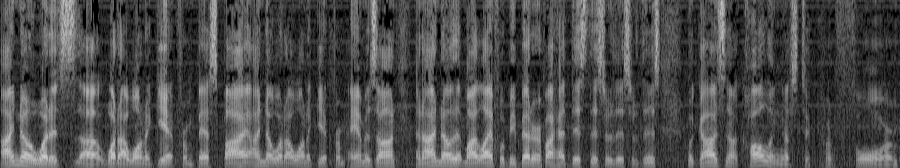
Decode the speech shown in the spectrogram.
I know what it's uh, what I want to get from Best Buy. I know what I want to get from Amazon, and I know that my life would be better if I had this, this, or this, or this. But God's not calling us to conform.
